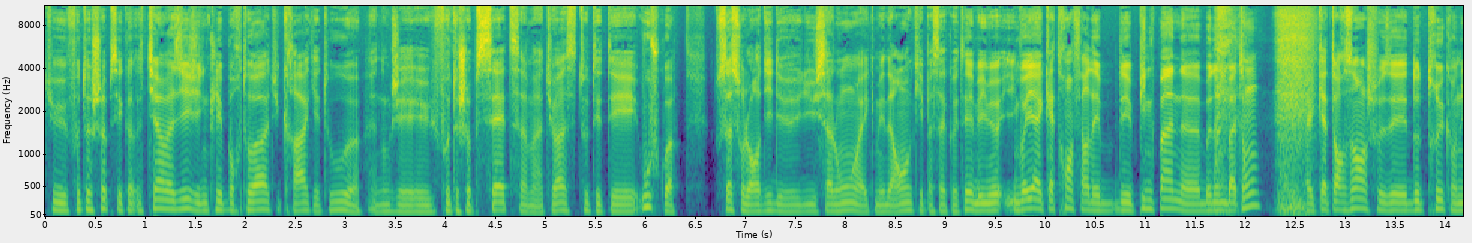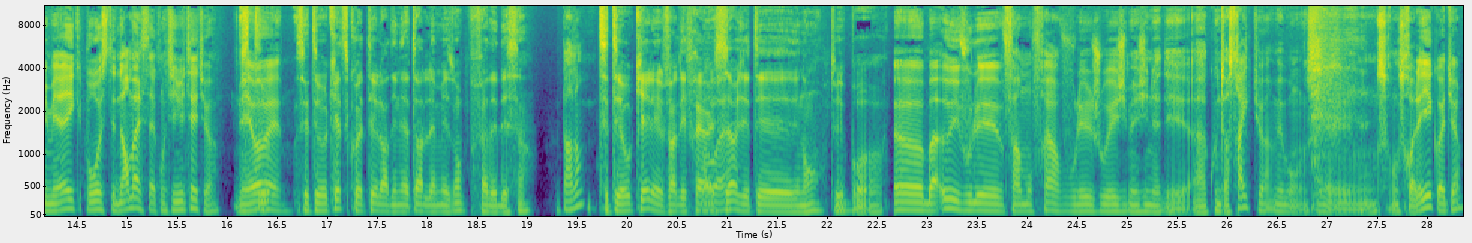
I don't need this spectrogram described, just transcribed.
tu Photoshop, c'est comme, tiens, vas-y, j'ai une clé pour toi, tu craques et tout. Euh, Donc j'ai eu Photoshop 7, ça m'a, tu vois, tout était ouf quoi. Tout ça sur l'ordi du salon avec mes darons qui passent à côté. Mais ils me, voyaient à 4 ans faire des, des Pinkman euh, bonhomme bâton. Avec 14 ans, je faisais d'autres trucs en numérique. Pour eux, c'était normal, c'est la continuité, tu vois. Mais C'était- ouais, ouais. C'était ok de squatter l'ordinateur de la maison pour faire des dessins? Pardon? C'était ok, les, enfin, les frères et ouais. sœurs, ils étaient, non, tu es bon. euh, Bah eux, ils voulaient, enfin mon frère voulait jouer, j'imagine, à des à Counter Strike, tu vois. Mais bon, on, se- on se relayait quoi, tu vois.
